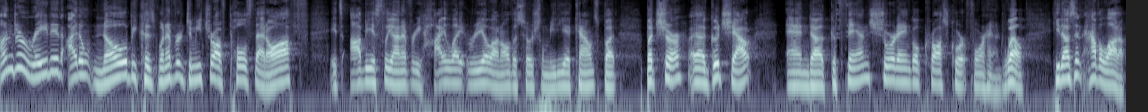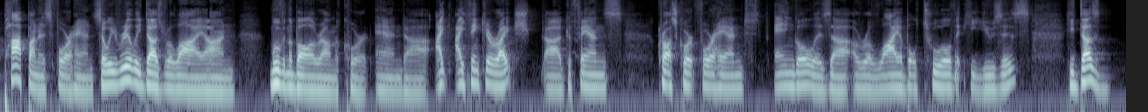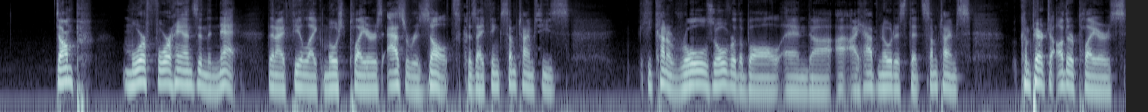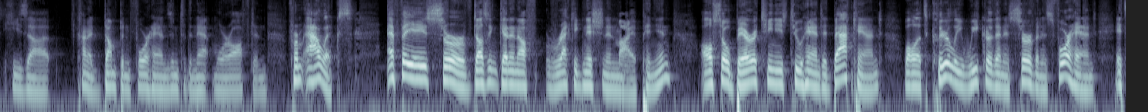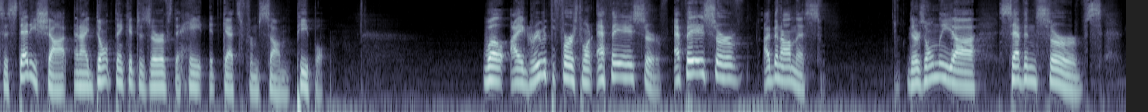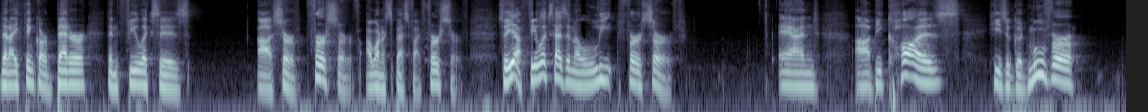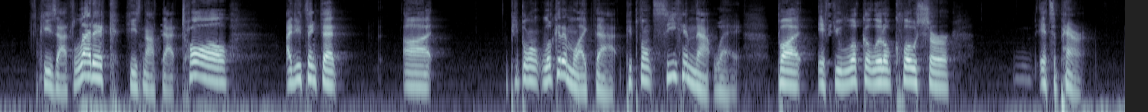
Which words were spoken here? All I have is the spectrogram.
Underrated, I don't know because whenever Dimitrov pulls that off, it's obviously on every highlight reel on all the social media accounts, but but sure, a good shout. And uh, Goffin's short angle cross court forehand. Well, he doesn't have a lot of pop on his forehand, so he really does rely on moving the ball around the court. And uh, I, I think you're right. Uh, Goffin's cross court forehand angle is uh, a reliable tool that he uses. He does dump more forehands in the net than I feel like most players as a result, because I think sometimes he's he kind of rolls over the ball, and uh, I, I, have noticed that sometimes compared to other players, he's uh, kind of dumping forehands into the net more often. From Alex, FAA's serve doesn't get enough recognition, in my opinion. Also, Berrettini's two handed backhand, while it's clearly weaker than his serve and his forehand, it's a steady shot, and I don't think it deserves the hate it gets from some people. Well, I agree with the first one. FAA serve. FAA serve, I've been on this. There's only uh, seven serves that I think are better than Felix's uh, serve. First serve. I want to specify first serve. So, yeah, Felix has an elite first serve. And uh, because he's a good mover, he's athletic, he's not that tall. I do think that uh, people don't look at him like that. People don't see him that way. But if you look a little closer, it's apparent.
